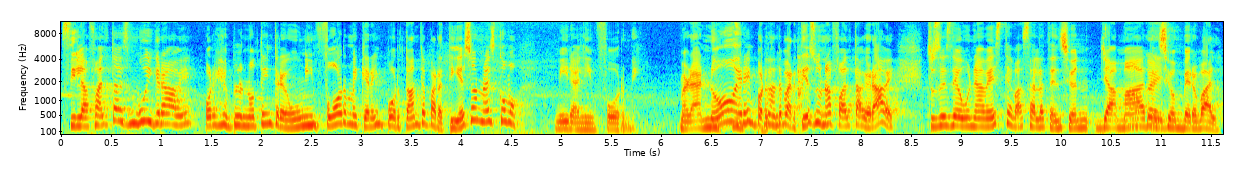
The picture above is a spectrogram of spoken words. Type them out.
Si la falta es muy grave, por ejemplo, no te entregó un informe que era importante para ti, eso no es como, mira el informe. ¿Verdad? No, era importante para ti, es una falta grave. Entonces, de una vez te vas a la atención, llamada Ok. atención verbal.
